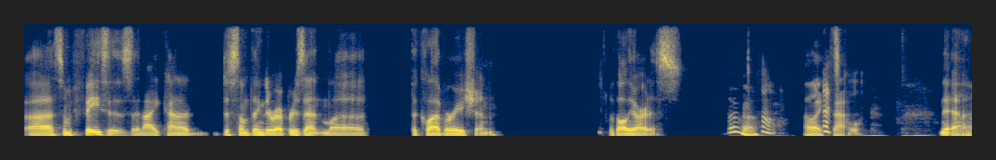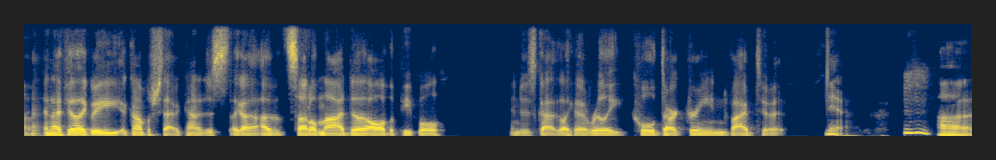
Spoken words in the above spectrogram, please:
uh, some faces, and I kind of just something to represent the the collaboration with all the artists. Okay. Oh, I like that's that. cool. Yeah, Uh, and I feel like we accomplished that. We kind of just like a, a subtle nod to all the people, and just got like a really cool dark green vibe to it. Yeah. hmm Uh,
